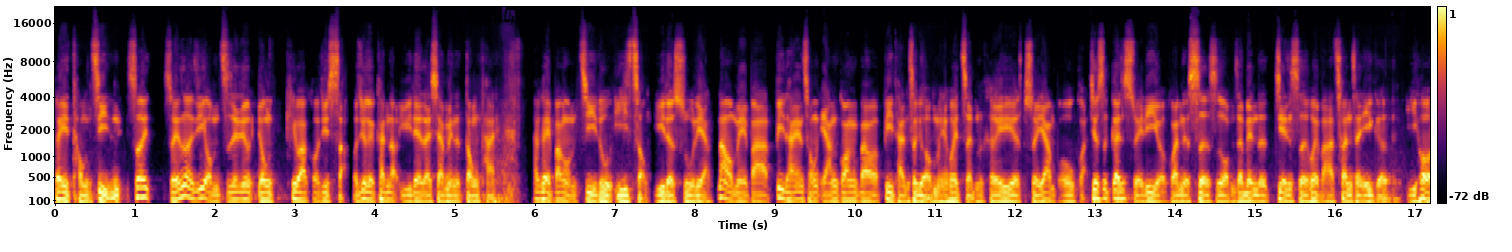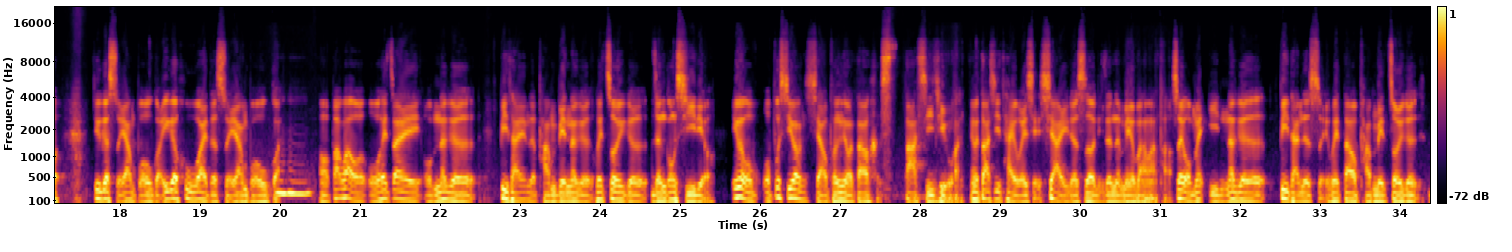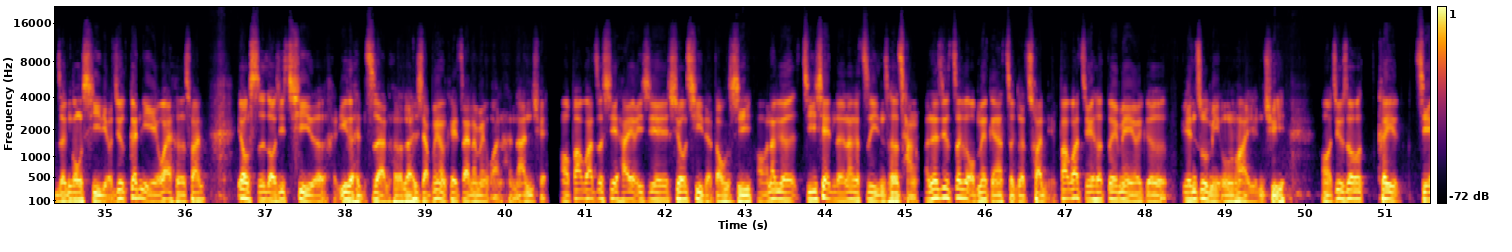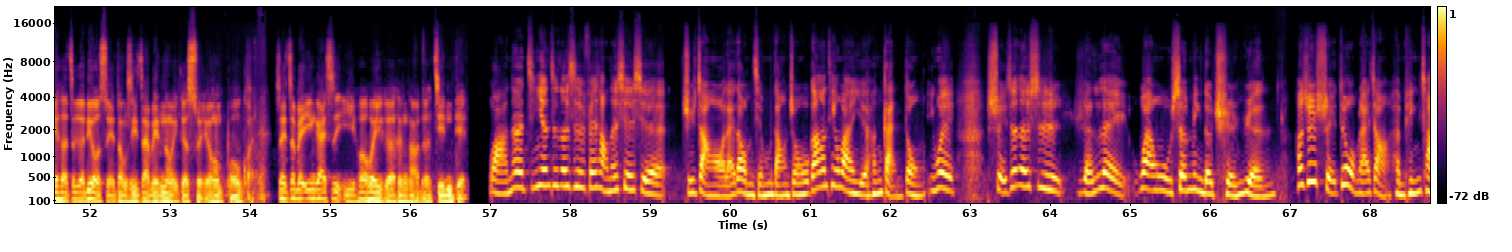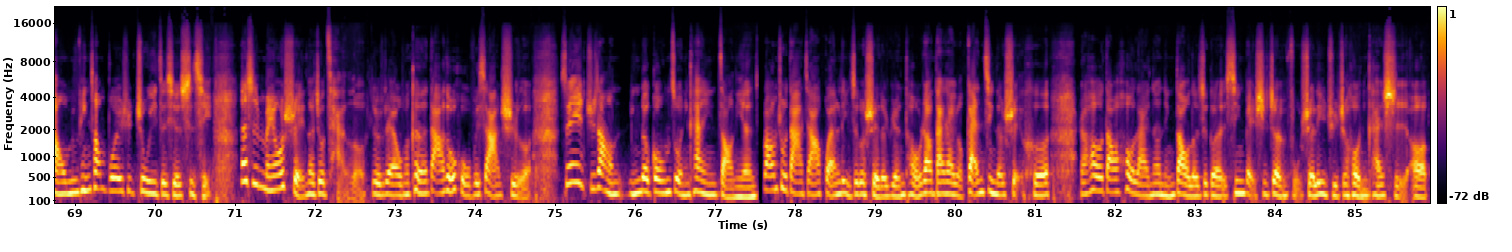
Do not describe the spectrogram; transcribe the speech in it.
可以统计，所以水中机我们直接就用 QR code 去扫，我就可以看到鱼类在下面的动态。它可以帮我们记录鱼种、鱼的数量。那我们也把碧潭从阳光到碧潭这个，我们也会整合一个水样博物馆，就是跟水利有关的设施。我们这边的建设会把它串成一个，以后一个水样博物馆，一个户外的水样博物馆。嗯、哦，包括我我会在我们那个碧潭的旁边那个会做一个人工溪流。因为我我不希望小朋友到 大溪去玩，因为大溪太危险，下雨的时候你真的没有办法跑，所以我们引那个碧潭的水会到旁边做一个人工溪流，就跟野外河川用石头去砌的一个很自然河川，小朋友可以在那边玩，很安全哦。包括这些还有一些休憩的东西哦，那个极限的那个自行车场，反正就这个我们要给它整个串联，包括结合对面有一个原住民文化园区。哦，就是说可以结合这个六水东西，在这边弄一个水文博物馆，所以这边应该是以后会一个很好的景点。哇，那今天真的是非常的谢谢局长哦，来到我们节目当中。我刚刚听完也很感动，因为水真的是人类万物生命的泉源。它就是水，对我们来讲很平常，我们平常不会去注意这些事情。但是没有水那就惨了，对不对？我们可能大家都活不下去了。所以局长您的工作，你看您早年帮助大家管理这个水的源头，让大家有干净的水喝。然后到后来呢，您到了这个新北市政府水利局之后，您开始呃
